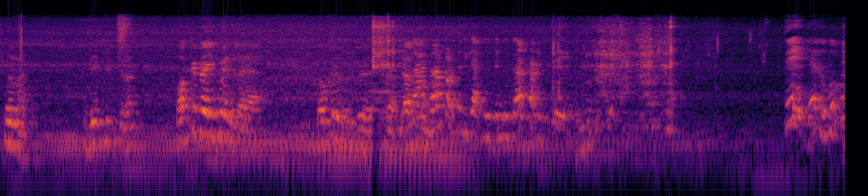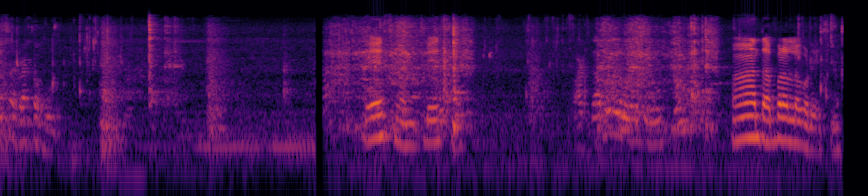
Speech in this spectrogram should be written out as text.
సున్నా దిక్కిరా ఒక్కటి అయిపోయిందిరా ఒకటి దాంట్లో పడుతుంది కాదు తిరుగుదా పడుతుంది తే ఏదో గొప్పసారి పెట్టకూడదు వేసినాం ప్లేస్ పడతాబులు కూడా ఉప్పు దబ్బరల్లో కూడా వేసినాం.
